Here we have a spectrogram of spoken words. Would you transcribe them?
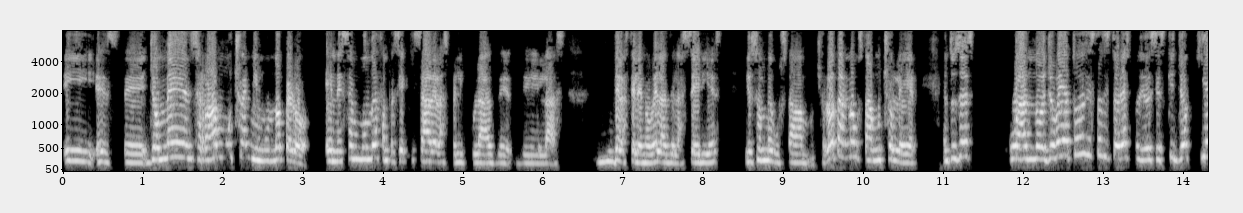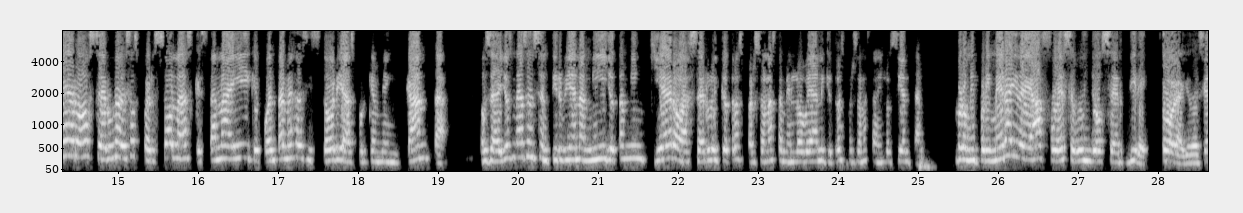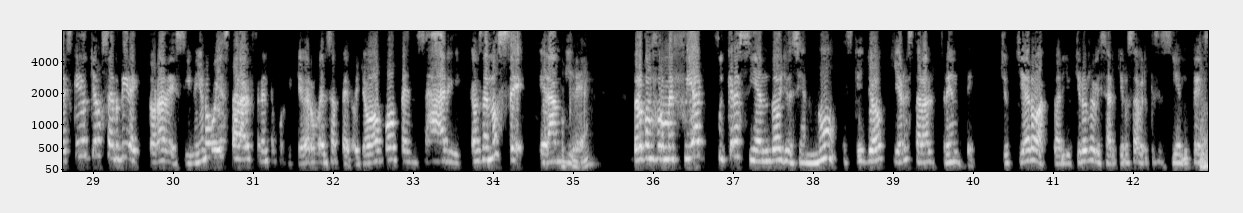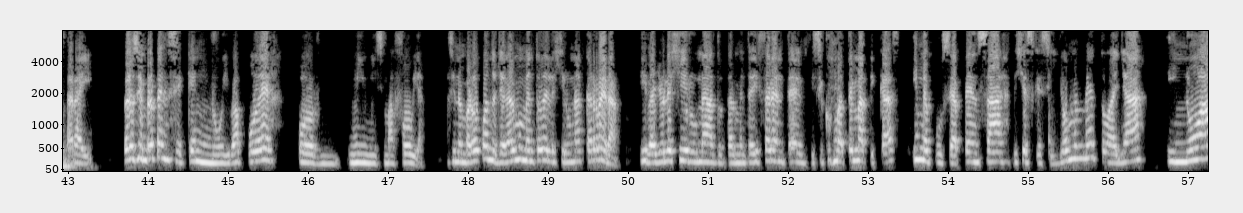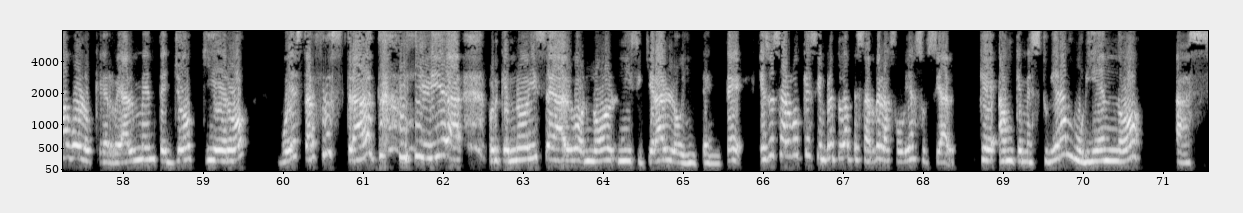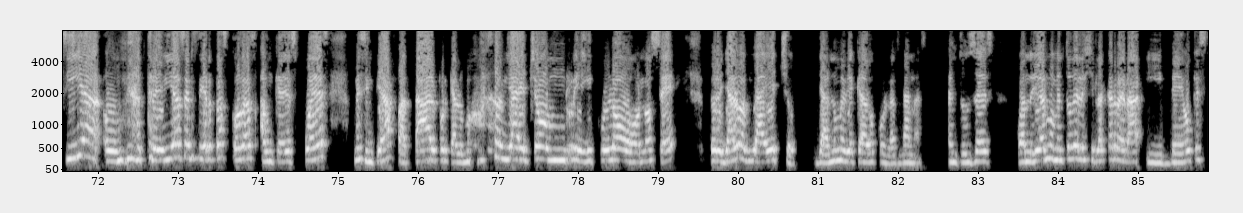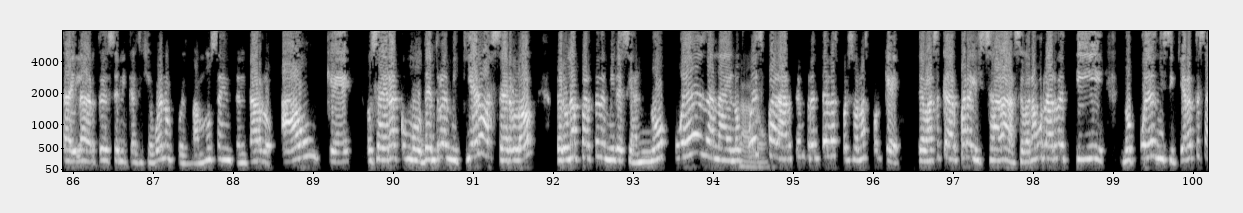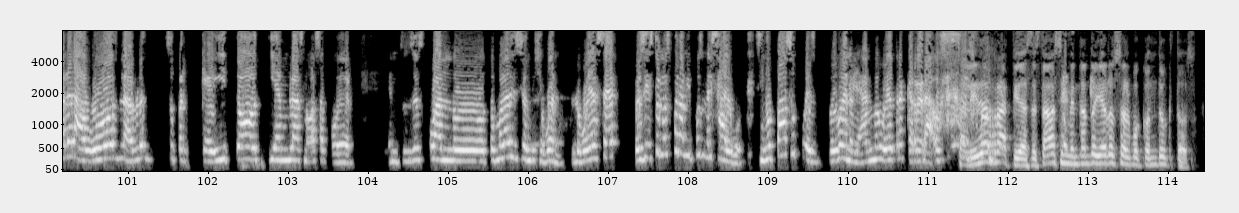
y este, yo me encerraba mucho en mi mundo, pero en ese mundo de fantasía quizá de las películas, de, de, las, de las telenovelas, de las series, y eso me gustaba mucho. Luego también me gustaba mucho leer. Entonces, cuando yo veía todas estas historias, pues yo decía, es que yo quiero ser una de esas personas que están ahí, que cuentan esas historias, porque me encanta. O sea, ellos me hacen sentir bien a mí, yo también quiero hacerlo y que otras personas también lo vean y que otras personas también lo sientan. Pero mi primera idea fue, según yo, ser directora. Yo decía, es que yo quiero ser directora de cine. Yo no voy a estar al frente porque qué vergüenza, pero yo puedo pensar y, o sea, no sé, era mi idea. Pero conforme fui, fui creciendo, yo decía, no, es que yo quiero estar al frente. Yo quiero actuar, yo quiero realizar, quiero saber qué se siente estar ahí. Pero siempre pensé que no iba a poder por mi misma fobia. Sin embargo, cuando llega el momento de elegir una carrera, iba yo a elegir una totalmente diferente en físico-matemáticas y me puse a pensar, dije, es que si yo me meto allá y no hago lo que realmente yo quiero, voy a estar frustrada toda mi vida porque no hice algo, no, ni siquiera lo intenté. Eso es algo que siempre tuve a pesar de la fobia social, que aunque me estuviera muriendo, hacía o me atrevía a hacer ciertas cosas, aunque después me sintiera fatal porque a lo mejor había hecho un ridículo o no sé, pero ya lo había hecho, ya no me había quedado con las ganas. Entonces, cuando llega el momento de elegir la carrera y veo que está ahí la arte de escénicas, dije, bueno, pues vamos a intentarlo, aunque, o sea, era como dentro de mí, quiero hacerlo, pero una parte de mí decía, no puedes, Danae, no puedes pararte enfrente de las personas porque te vas a quedar paralizada, se van a burlar de ti, no puedes, ni siquiera te sale la voz, le hablas súper queito, tiemblas, no vas a poder. Entonces, cuando tomo la decisión, dije, bueno, lo voy a hacer, pero si esto no es para mí, pues me salgo. Si no paso, pues, pues bueno, ya me voy a otra carrera. Salidas rápidas, estabas inventando ya los salvoconductos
